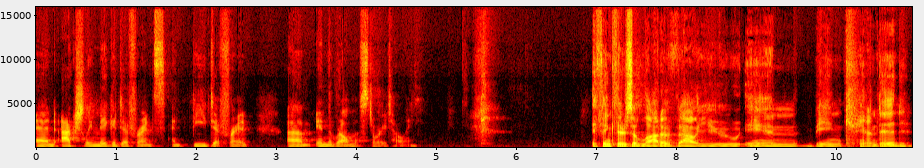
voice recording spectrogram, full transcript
and actually make a difference and be different um, in the realm of storytelling think there's a lot of value in being candid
